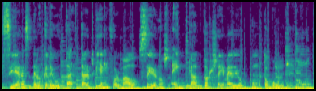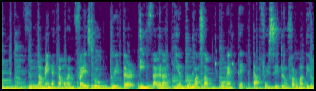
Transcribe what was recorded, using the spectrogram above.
Si eres de los que te gusta estar bien informado, síguenos en 14ymedio.com. También estamos en Facebook, Twitter, Instagram y en tu WhatsApp con este cafecito informativo.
